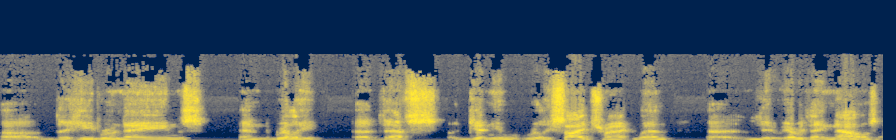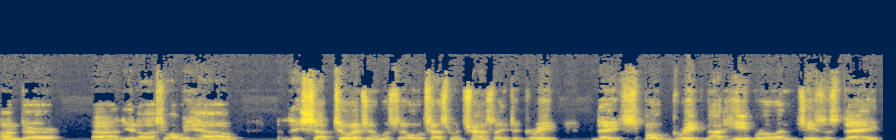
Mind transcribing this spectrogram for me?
uh, the Hebrew names, and really uh, that's getting you really sidetracked when uh, the, everything now is under. Uh, you know that's why we have the Septuagint, was the Old Testament translated to Greek. They spoke Greek, not Hebrew, in Jesus' day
